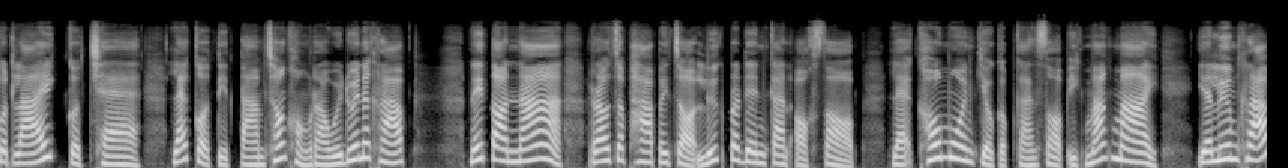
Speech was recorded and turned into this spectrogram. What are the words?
กดไลค์ กดแชร์ และกดติดตามช่องของเราไว้ด้วยนะครับ ในตอนหน้าเราจะพาไปเจาะลึกประเด็นการออกสอบ และข้อมูลเกี่ยวกับการสอบอีกมากมาย อย่าลืมครับ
